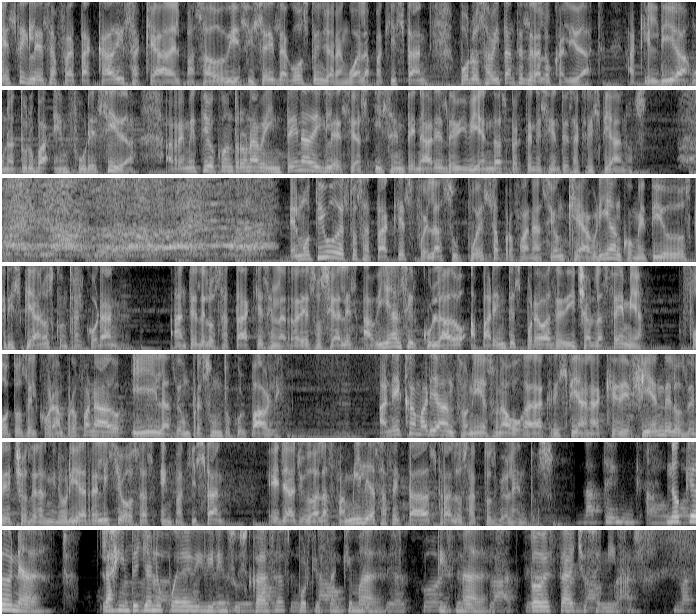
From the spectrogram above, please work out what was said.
Esta iglesia fue atacada y saqueada el pasado 16 de agosto en Yaranguala, Pakistán, por los habitantes de la localidad. Aquel día, una turba enfurecida arremetió contra una veintena de iglesias y centenares de viviendas pertenecientes a cristianos. El motivo de estos ataques fue la supuesta profanación que habrían cometido dos cristianos contra el Corán. Antes de los ataques en las redes sociales habían circulado aparentes pruebas de dicha blasfemia, fotos del Corán profanado y las de un presunto culpable. Aneka María Anthony es una abogada cristiana que defiende los derechos de las minorías religiosas en Pakistán. Ella ayudó a las familias afectadas tras los actos violentos. No quedó nada. La gente ya no puede vivir en sus casas porque están quemadas, tiznadas, todo está hecho cenizas.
